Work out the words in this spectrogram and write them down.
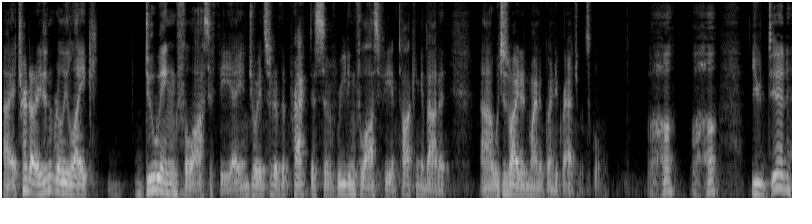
Uh, it turned out I didn't really like doing philosophy. I enjoyed sort of the practice of reading philosophy and talking about it, uh, which is why I didn't wind up going to graduate school. Uh huh. Uh huh. You did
